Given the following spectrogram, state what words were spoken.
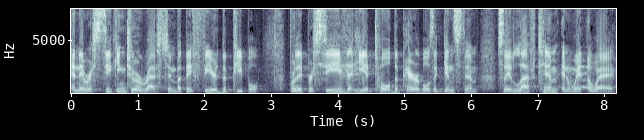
And they were seeking to arrest him, but they feared the people, for they perceived that he had told the parables against them. So they left him and went away.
